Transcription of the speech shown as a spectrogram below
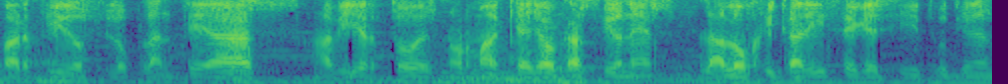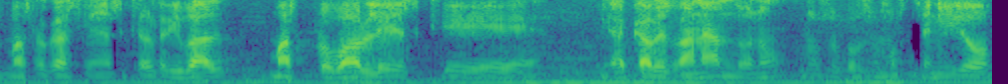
partido si lo planteas abierto es normal que haya ocasiones. La lógica dice que si tú tienes más ocasiones que el rival, más probable es que, que acabes ganando, ¿no? Nosotros hemos tenido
